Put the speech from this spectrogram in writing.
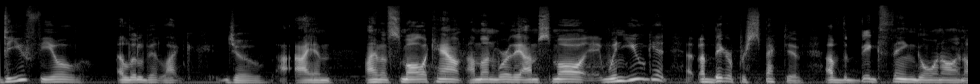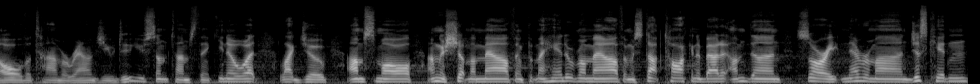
Do you feel a little bit like Job? I am I'm of small account. I'm unworthy. I'm small. When you get a bigger perspective of the big thing going on all the time around you, do you sometimes think, you know what, like Job, I'm small. I'm going to shut my mouth. I'm going to put my hand over my mouth. I'm going to stop talking about it. I'm done. Sorry. Never mind. Just kidding.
